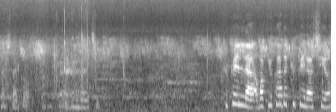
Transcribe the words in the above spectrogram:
Kaç dakika oldu? Küpeliler. Bak yukarıda küpeli açıyor.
